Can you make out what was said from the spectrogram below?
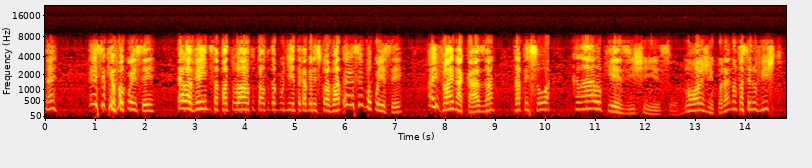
né? Esse aqui eu vou conhecer. Ela vem de sapato alto, tal, toda bonita, cabelo escovado. Esse eu vou conhecer. Aí vai na casa da pessoa. Claro que existe isso. Lógico, né? Não está sendo visto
